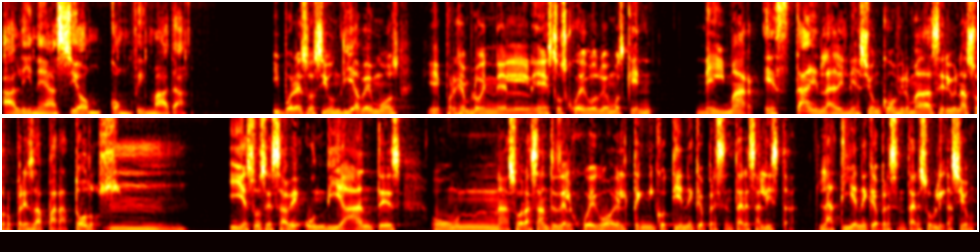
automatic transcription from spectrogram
alineación confirmada。Y por eso, si un día vemos, eh, por ejemplo, en, el- en estos juegos, vemos que Neymar está en la alineación confirmada, sería una sorpresa para todos. Y eso se sabe un día antes o unas horas antes del juego, el técnico tiene que presentar esa lista. La tiene que presentar, es obligación.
